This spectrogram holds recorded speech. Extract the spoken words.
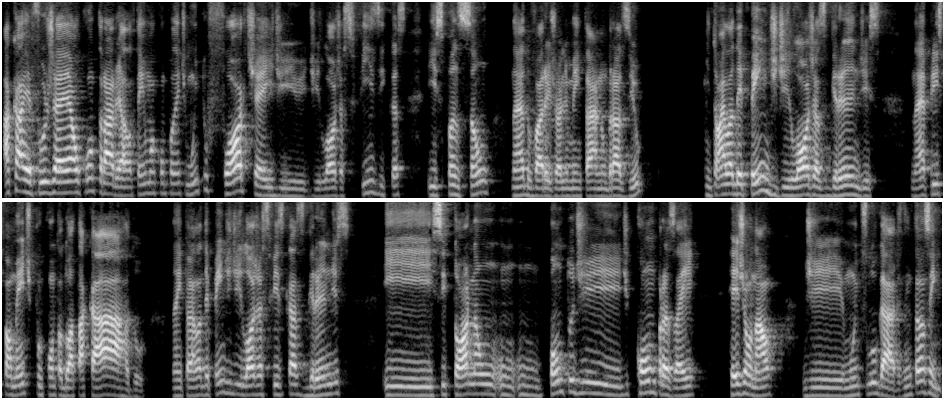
A Carrefour já é ao contrário, ela tem uma componente muito forte aí de, de lojas físicas e expansão né, do varejo alimentar no Brasil. Então ela depende de lojas grandes, né, principalmente por conta do atacado. Né, então ela depende de lojas físicas grandes e se torna um, um, um ponto de, de compras aí regional de muitos lugares. Então, assim,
